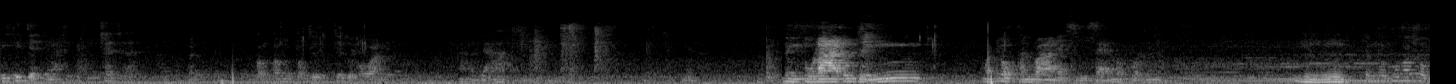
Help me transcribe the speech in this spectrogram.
วันนี้ที่เจ็ดใช่ไหมใช่ใช่มันต้องต้องต้องถือที่สุดเมื่อวานนี้ห้ากันยาหนึ่งตุลาจนถึงวันที่หกธันวาเนี่ยสี่แสนกว่าคนใช่ไหมอืมจำนวนผู้เข้าชม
